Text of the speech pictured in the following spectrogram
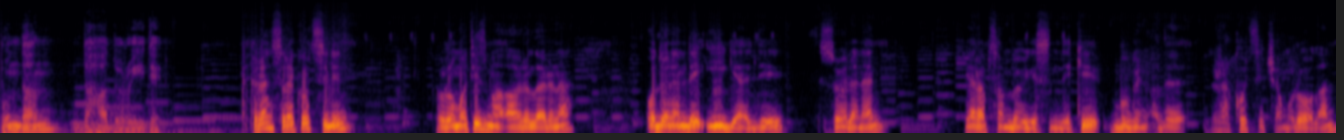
bundan daha duruydu. Prens Rakosi'nin romatizma ağrılarına o dönemde iyi geldiği söylenen Yarapsan bölgesindeki bugün adı Rakotsi çamuru olan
